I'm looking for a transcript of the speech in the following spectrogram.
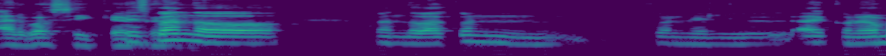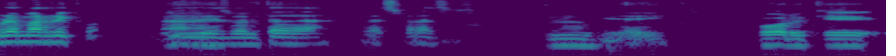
Algo así. que Es cuando, cuando va con, con, el, con el hombre más rico y ah. le suelta las frases. Mm. Porque,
